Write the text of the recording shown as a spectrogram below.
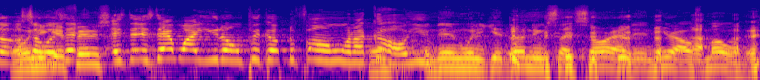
So, and when so you is, get that, finished, is, that, is that why you don't pick up the phone when I call you? and then when you get done, you can say, "Sorry, I didn't hear. I was mowing." um,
